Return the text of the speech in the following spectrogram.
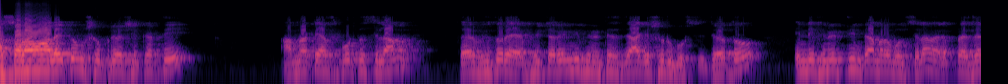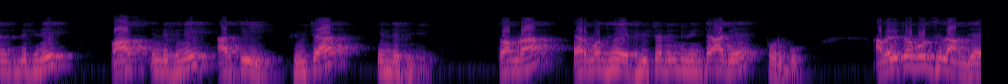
আসসালামু আলাইকুম, সুপ্রিয় শিক্ষার্থী। আমরা টেন্স পড়তেছিলাম, তো এর ভিতরে ফিউচার ইনডিফিনিট দিয়ে আগে শুরু করছি। যেহেতু ইনডিফিনিট তিনটা আমরা বলছিলাম প্রেজেন্ট ইনডিফিনিট পাস্ট ইনডিফিনিট আর কি? ফিউচার ইনডিফিনিট তো আমরা এর মধ্যে ফিউচার ইনডিফিনিটটা আগে পড়ব। আবার এটাও বলছিলাম যে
